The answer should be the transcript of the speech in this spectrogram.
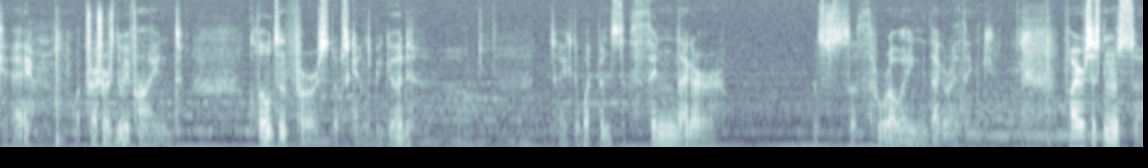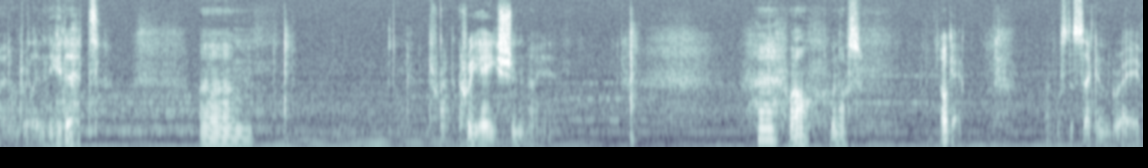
Okay, what treasures do we find? Clothes and furs, those can't be good. Take the weapons. Thin dagger. That's a throwing dagger, I think. Fire resistance, I don't really need it. Um, trap creation, I uh, well, who knows. Okay. That was the second grave.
